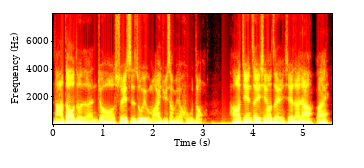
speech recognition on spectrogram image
拿到的人，就随时注意我们 IG 上面的互动。好，今天这里先到这里，谢谢大家，拜。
